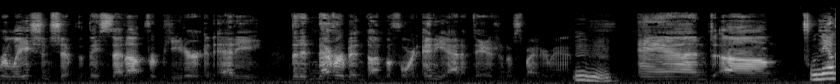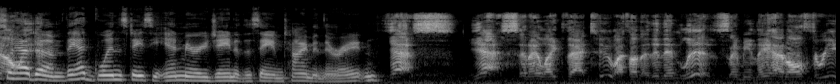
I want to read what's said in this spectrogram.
relationship that they set up for Peter and Eddie that had never been done before in any adaptation of Spider-Man and um, well they also know, had um they had gwen stacy and mary jane at the same time in there right yes, yes, and I liked that too. I thought that, and then Liz. I mean, they had all three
